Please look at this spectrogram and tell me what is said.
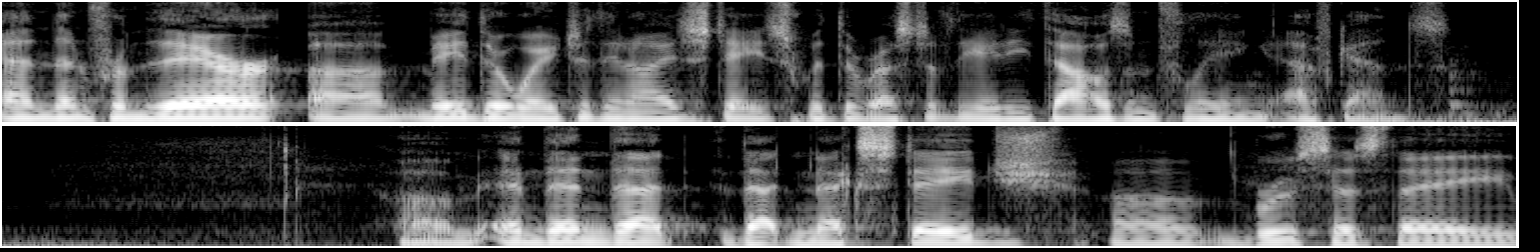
And then from there, uh, made their way to the United States with the rest of the 80,000 fleeing Afghans. Um, and then that that next stage, uh, Bruce, as they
